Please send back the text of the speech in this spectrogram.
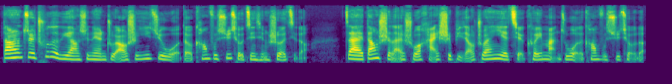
当然，最初的力量训练主要是依据我的康复需求进行设计的。在当时来说还是比较专业且可以满足我的康复需求的。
